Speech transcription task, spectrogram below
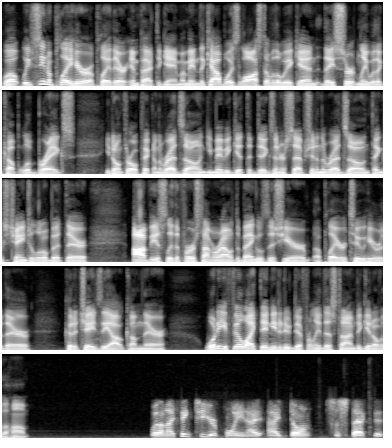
Well, we've seen a play here, a play there impact the game. I mean, the Cowboys lost over the weekend. They certainly, with a couple of breaks, you don't throw a pick on the red zone. You maybe get the Diggs interception in the red zone. Things change a little bit there. Obviously, the first time around with the Bengals this year, a play or two here or there could have changed the outcome there. What do you feel like they need to do differently this time to get over the hump? Well, and I think to your point, I, I don't suspect that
